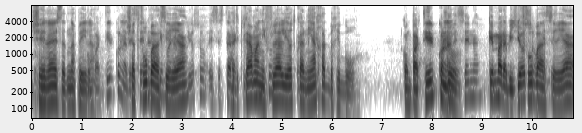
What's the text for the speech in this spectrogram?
שאלה לסדנה פעילה. שתפו בעשירייה עד כמה נפלא להיות כאן יחד בחיבור. שוב, שתפו בעשירייה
